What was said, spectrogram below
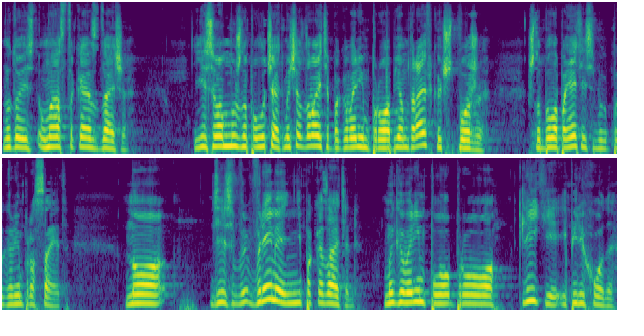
Ну, то есть у нас такая задача. Если вам нужно получать, мы сейчас давайте поговорим про объем трафика чуть позже, чтобы было понятно, если мы поговорим про сайт. Но здесь время не показатель. Мы говорим по, про клики и переходы.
